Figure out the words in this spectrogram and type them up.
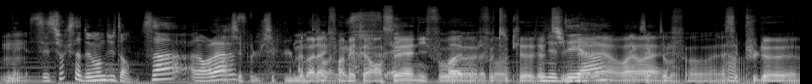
Mm. Mais c'est sûr que ça demande du temps. Ça, alors là. Ah, c'est plus, plus, le même. Ah bah là, il faut un metteur en scène, il faut, euh, faut toute la, team derrière. Ouais, Exactement. là, c'est plus le.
